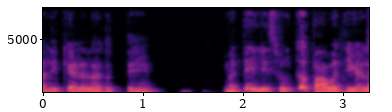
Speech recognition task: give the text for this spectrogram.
ಅಲ್ಲಿ ಕೇಳಲಾಗುತ್ತೆ. ಮತ್ತೆ ಇಲ್ಲಿ ಶುಲ್ಕ ಪಾವತಿಗಳ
